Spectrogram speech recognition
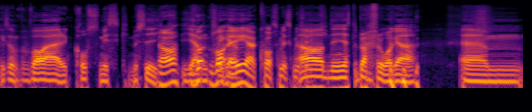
liksom, vad är kosmisk musik Ja, egentligen? vad är kosmisk musik? Ja, det är en jättebra fråga. um,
